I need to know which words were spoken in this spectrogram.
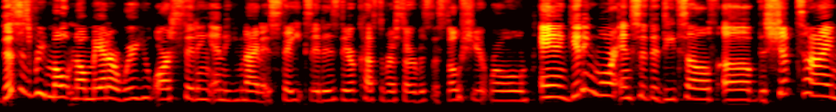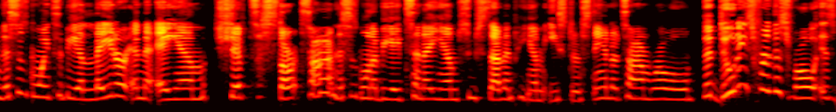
This is remote no matter where you are sitting in the United States. It is their customer service associate role. And getting more into the details of the shift time, this is going to be a later in the AM shift start time. This is going to be a 10 a.m. to 7 p.m. Eastern Standard Time role. The duties for this role is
